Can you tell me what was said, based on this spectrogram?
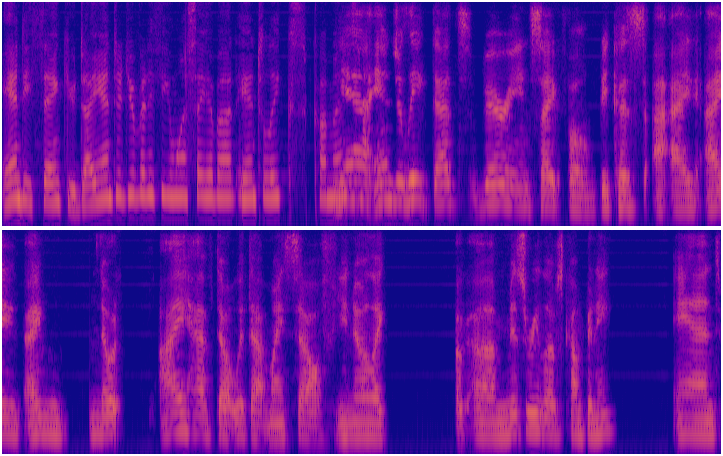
Andy, thank you. Diane, did you have anything you want to say about Angelique's comments? Yeah, Angelique, that's very insightful because I, I, I'm no, I have dealt with that myself. You know, like uh, misery loves company, and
